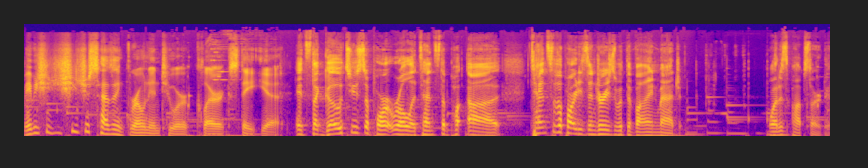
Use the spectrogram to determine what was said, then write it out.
Maybe she she just hasn't grown into her cleric state yet. It's the go-to support role. It tends to uh, tends to the party's injuries with divine magic. What does a pop star do?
